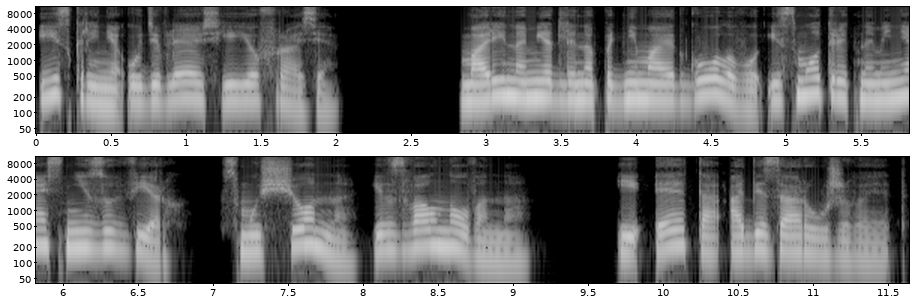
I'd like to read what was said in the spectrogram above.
искренне удивляюсь ее фразе. Марина медленно поднимает голову и смотрит на меня снизу вверх, смущенно и взволнованно. И это обезоруживает.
